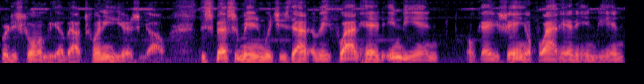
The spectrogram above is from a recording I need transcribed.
British Columbia, about 20 years ago. The specimen, which is that of a flathead Indian, okay, saying a flathead Indian,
